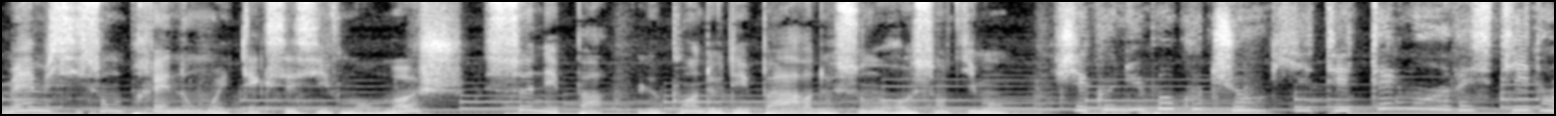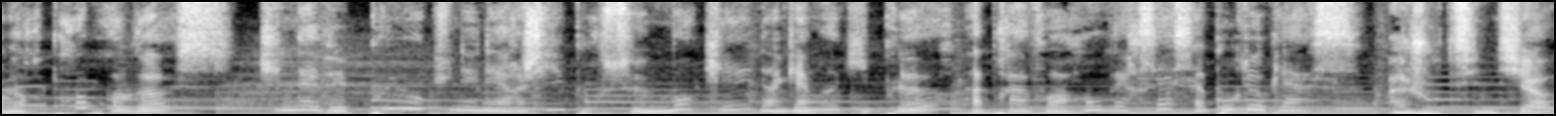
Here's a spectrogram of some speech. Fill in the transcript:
Même si son prénom est excessivement moche, ce n'est pas le point de départ de son ressentiment. J'ai connu beaucoup de gens qui étaient tellement investis dans leur propre gosse qu'ils n'avaient plus aucune énergie pour se moquer d'un gamin qui pleure après avoir renversé sa boule de glace. Ajoute Cynthia,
